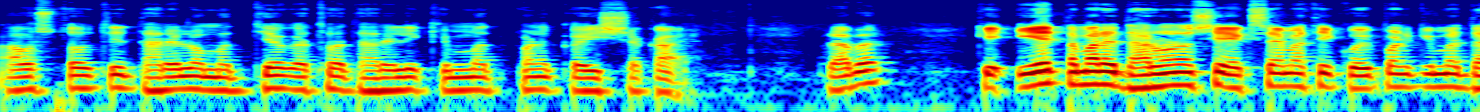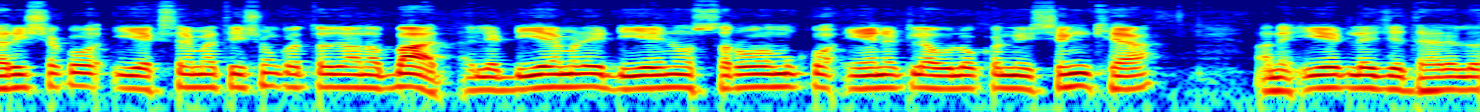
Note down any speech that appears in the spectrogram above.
આ વસ્તુથી ધારેલો મધ્યક અથવા ધારેલી કિંમત પણ કહી શકાય. બરાબર? કે એ તમારે ધારવાનો છે એક્સઆઈમાંથી કોઈ પણ કિંમત ધારી શકો. એ એક્સઆઈમાંથી શું કરતો જવાનો? બાદ. એટલે ડીઆઈ મળે. ડીઆઈનો સર્વો મૂકો. એન એટલે અવલોકનની સંખ્યા અને એ એટલે જે ધારેલો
